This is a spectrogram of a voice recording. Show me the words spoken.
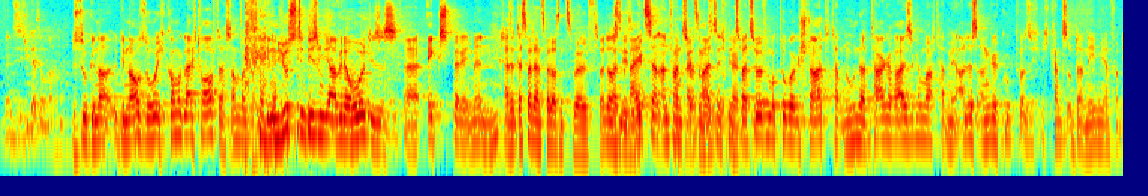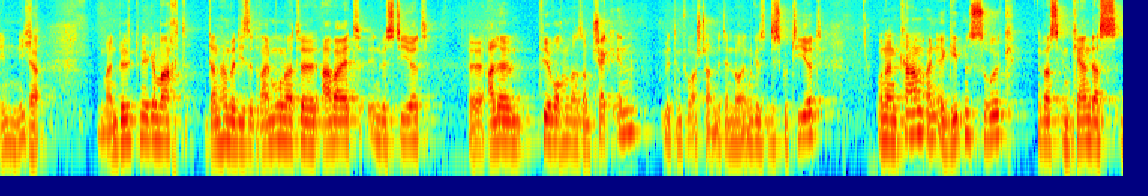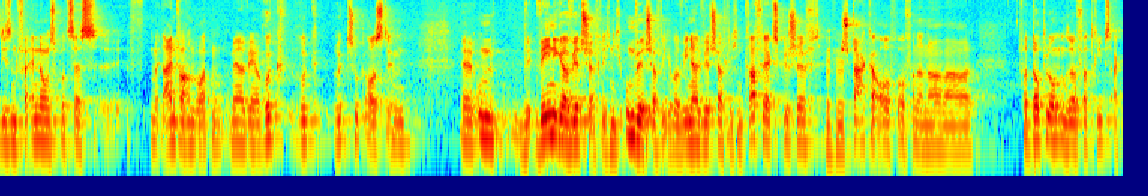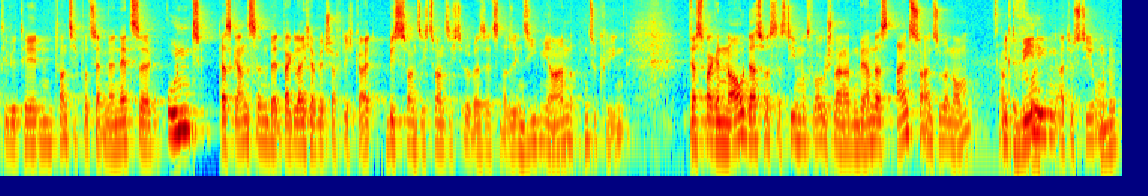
Würden Sie es wieder so machen? So genau, genau so, ich komme gleich drauf, das haben wir just in diesem Jahr wiederholt, dieses äh, Experiment. Also das war dann 2012? 2013, also Anfang 2013. Ich bin okay. 2012 im Oktober gestartet, habe eine 100-Tage-Reise gemacht, habe mir alles angeguckt, was ich, ich kann das Unternehmen ja von innen nicht. Ja. Mein Bild mir gemacht, dann haben wir diese drei Monate Arbeit investiert, äh, alle vier Wochen mal so ein Check-in mit dem Vorstand, mit den Leuten diskutiert. Und dann kam ein Ergebnis zurück, was im Kern das, diesen Veränderungsprozess äh, mit einfachen Worten mehr oder weniger Rück, Rück, Rückzug aus dem äh, un, weniger wirtschaftlich, nicht unwirtschaftlich, aber weniger wirtschaftlichen Kraftwerksgeschäft, mhm. starker Aufbau von Erneuerbaren, Verdopplung unserer Vertriebsaktivitäten, 20 Prozent mehr Netze und das Ganze bei gleicher Wirtschaftlichkeit bis 2020 zu übersetzen, also in sieben Jahren hinzukriegen. Das war genau das, was das Team uns vorgeschlagen hat. Und wir haben das eins zu eins übernommen mit okay, wenigen Adjustierungen. Mhm.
